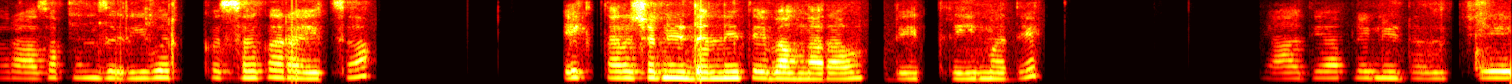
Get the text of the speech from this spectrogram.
तर आज आपण जरीवर कसं करायचं एक तारच्या निडलने ते बघणार आहोत डे थ्रीमध्ये याआधी आपले निडलचे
